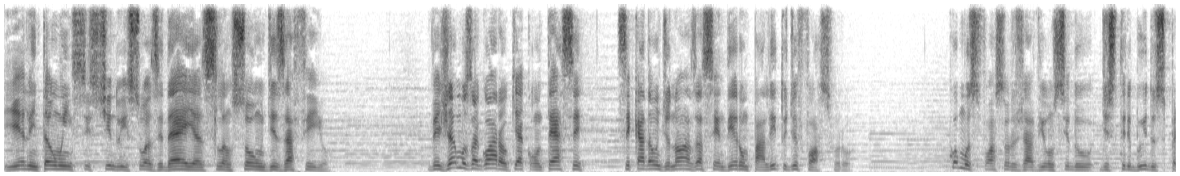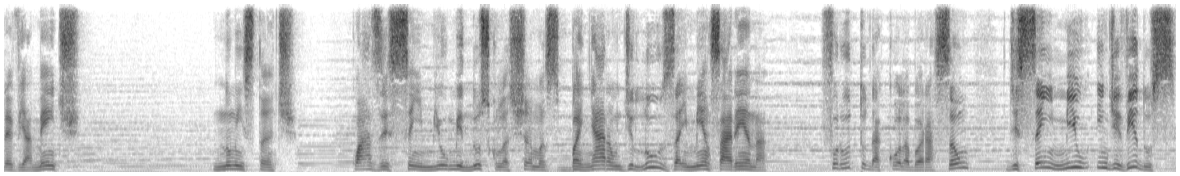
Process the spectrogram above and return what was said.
E ele então, insistindo em suas ideias, lançou um desafio. Vejamos agora o que acontece se cada um de nós acender um palito de fósforo. Como os fósforos já haviam sido distribuídos previamente, num instante, quase 100 mil minúsculas chamas banharam de luz a imensa arena, fruto da colaboração de 100 mil indivíduos,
